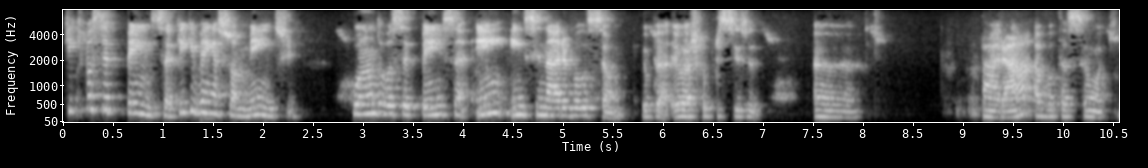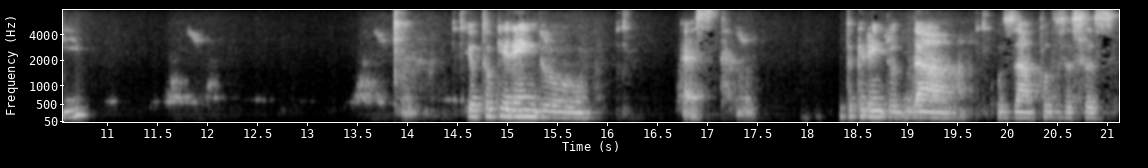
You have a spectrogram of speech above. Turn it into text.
que, que você pensa? O que, que vem à sua mente quando você pensa em ensinar evolução? Eu, eu acho que eu preciso uh, parar a votação aqui. Eu estou querendo esta. Eu estou querendo dar, usar todas essas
